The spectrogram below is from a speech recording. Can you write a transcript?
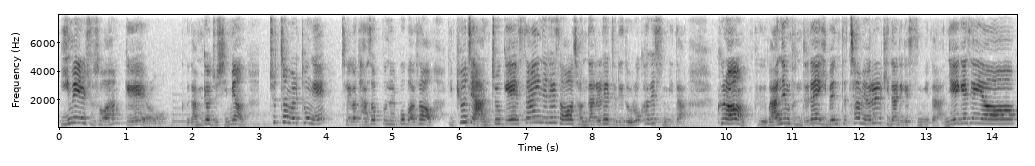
이메일 주소와 함께 어, 그 남겨주시면 추첨을 통해 제가 다섯 분을 뽑아서 이 표지 안쪽에 사인을 해서 전달을 해드리도록 하겠습니다. 그럼 그 많은 분들의 이벤트 참여를 기다리겠습니다. 안녕히 계세요.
